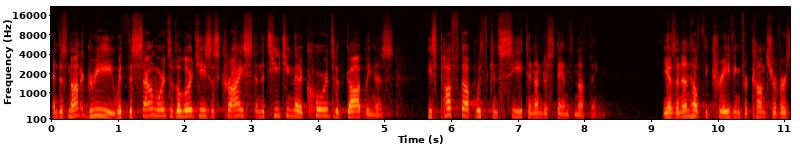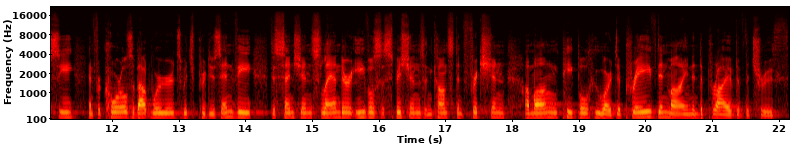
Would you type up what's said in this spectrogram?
and does not agree with the sound words of the Lord Jesus Christ and the teaching that accords with godliness, he's puffed up with conceit and understands nothing. He has an unhealthy craving for controversy and for quarrels about words, which produce envy, dissension, slander, evil suspicions, and constant friction among people who are depraved in mind and deprived of the truth,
